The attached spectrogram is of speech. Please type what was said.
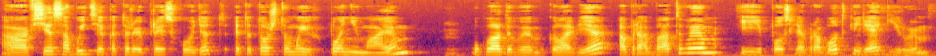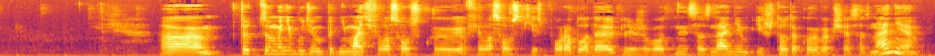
э, все события, которые происходят, это то, что мы их понимаем, укладываем в голове, обрабатываем и после обработки реагируем. А, тут мы не будем поднимать философскую, философский спор, обладают ли животные сознанием и что такое вообще сознание –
